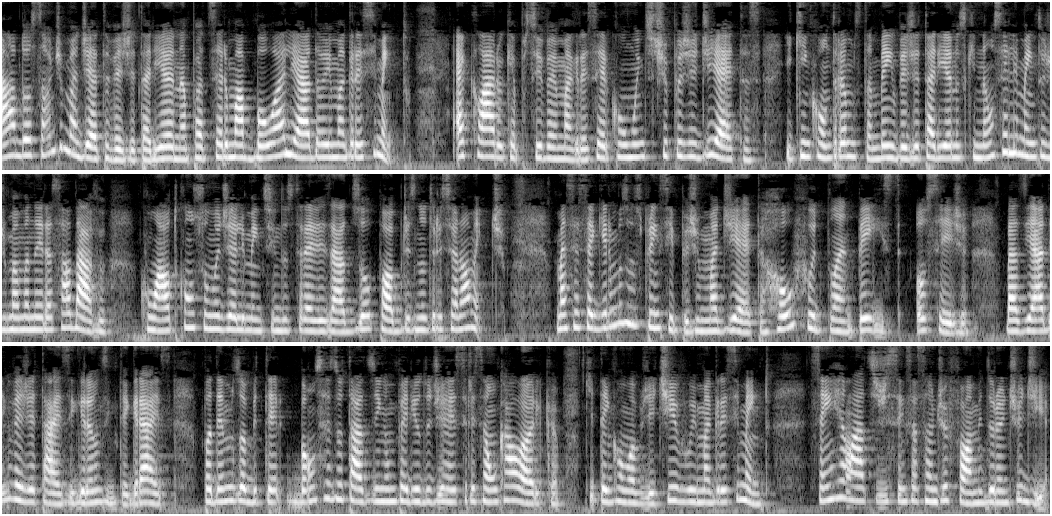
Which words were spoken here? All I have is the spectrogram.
A adoção de uma dieta vegetariana pode ser uma boa aliada ao emagrecimento. É claro que é possível emagrecer com muitos tipos de dietas e que encontramos também vegetarianos que não se alimentam de uma maneira saudável, com alto consumo de alimentos industrializados ou pobres nutricionalmente. Mas se seguirmos os princípios de uma dieta whole food plant-based, ou seja, baseada em vegetais e grãos integrais, podemos obter bons resultados em um período de restrição calórica, que tem como objetivo o emagrecimento, sem relatos de sensação de fome durante o dia.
